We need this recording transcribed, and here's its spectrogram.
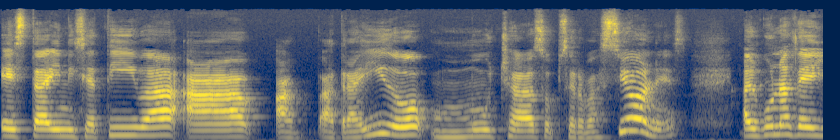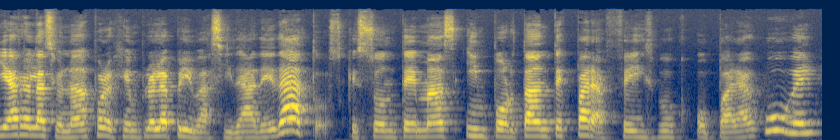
Esta iniciativa ha, ha, traído muchas observaciones, algunas de ellas relacionadas, por ejemplo, a la privacidad de datos, que son temas importantes para Facebook o para Google,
